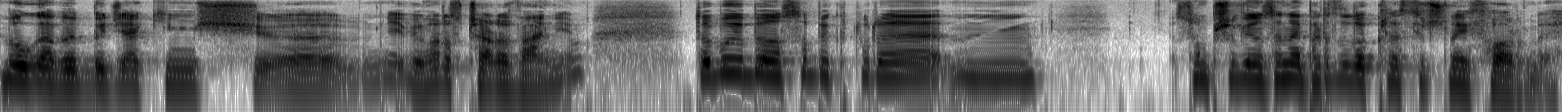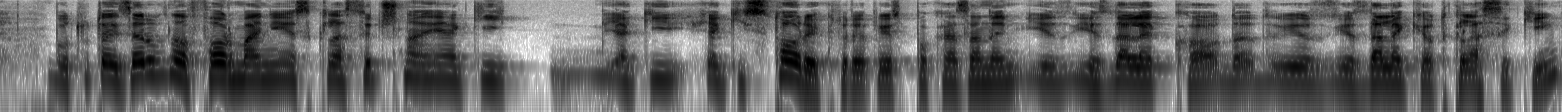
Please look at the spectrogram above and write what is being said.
mogłaby być jakimś, y, nie wiem, rozczarowaniem, to byłyby osoby, które mm, są przywiązane bardzo do klasycznej formy, bo tutaj zarówno forma nie jest klasyczna, jak i, jak i, jak i story, które tu jest pokazane, jest, jest, daleko, jest, jest dalekie od klasyki.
